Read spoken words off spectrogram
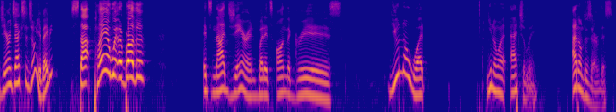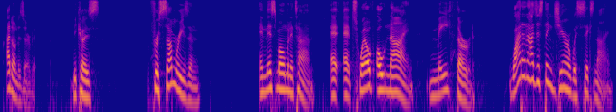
Jaren Jackson Jr., baby. Stop playing with it, brother. It's not Jaren, but it's on the Grizz. You know what? You know what? Actually, I don't deserve this. I don't deserve it. Because for some reason, in this moment in time, at, at 1209, May 3rd, why did I just think Jaren was six nine?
